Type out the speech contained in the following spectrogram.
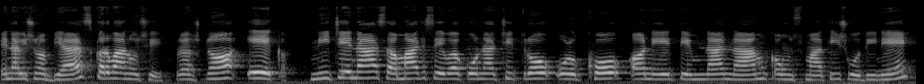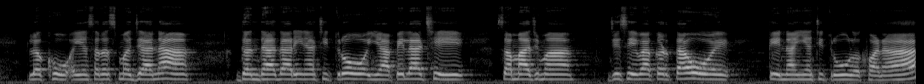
એના વિશેનો અભ્યાસ કરવાનો છે. પ્રશ્ન એક, નીચેના સમાજ સેવકોના ચિત્રો ઓળખો અને તેમના નામ કૌંસમાંથી શોધીને લખો. અહીંયા સરસ મજાના ધંધાદારીના ચિત્રો અહીંયા આપેલા છે. સમાજમાં જે સેવા કરતા હોય તેના અહીંયા ચિત્રો ઓળખવાના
